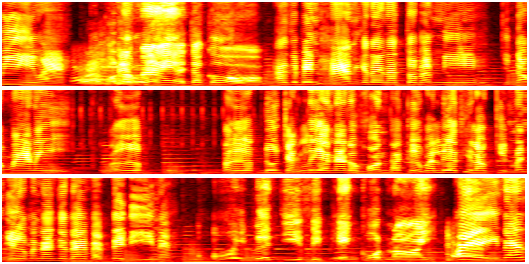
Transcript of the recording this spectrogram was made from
วีว่ะผลไม้เหรอเจ้ากบอาจจะเป็นห่านก็ได้นะตัวแบบนี้ กินดอกไม้นี่เติบเติบดูจากเลือดนะทุกคนถ้าเกิดว่าเลือดที่เรากินมันเยอะมันน่าจะได้แบบได้ดีนะ โอ้ยเลือดยี่สิบเองโคตรน้อย เฮ้ยด้าน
